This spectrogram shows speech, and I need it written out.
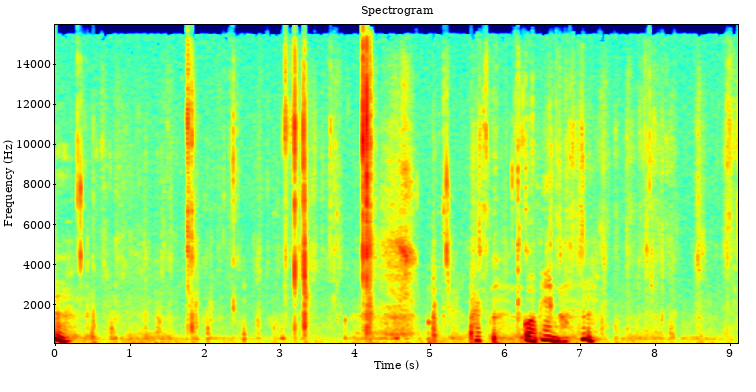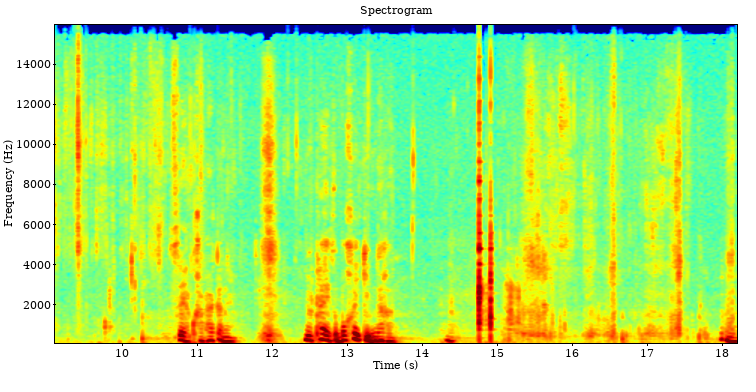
อืมผั กรอบแห้งเหรอแสบค่ะพักอันนี้อยู่ไทยก็บ่เคยกินนะคะอืม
